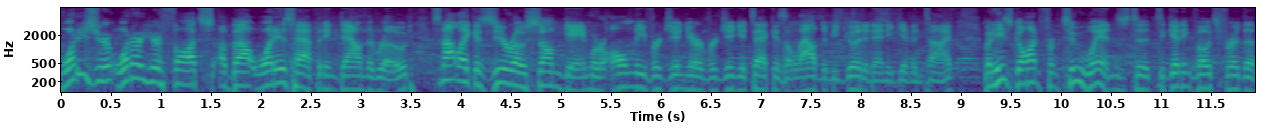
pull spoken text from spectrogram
what is your what are your thoughts about what is happening down the road? It's not like a zero-sum game where only Virginia or Virginia Tech is allowed to be good at any given time. But he's gone from two wins to, to getting votes for the,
